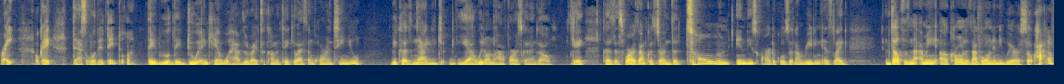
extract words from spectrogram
right? Okay, that's all that they doing. They will, they do and can will have the right to come and take your ass and quarantine you, because now you, yeah, we don't know how far it's gonna go. Okay, because as far as I'm concerned, the tone in these articles that I'm reading is like Delta's not. I mean, uh, Corona's not going anywhere. So how the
